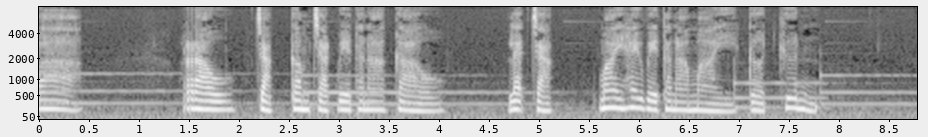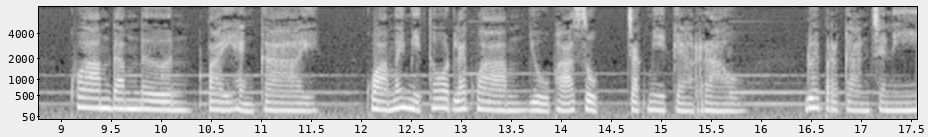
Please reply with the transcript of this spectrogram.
ว่า เราจักกำจัดเวทนาเก่า และจักไม่ให้เวทนาใหม่เกิดขึ้น ความดำเนินไปแห่งกาย ความไม่มีโทษและความอยู่ผาสุขจักมีแก่เรา ด้วยประการชนี้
